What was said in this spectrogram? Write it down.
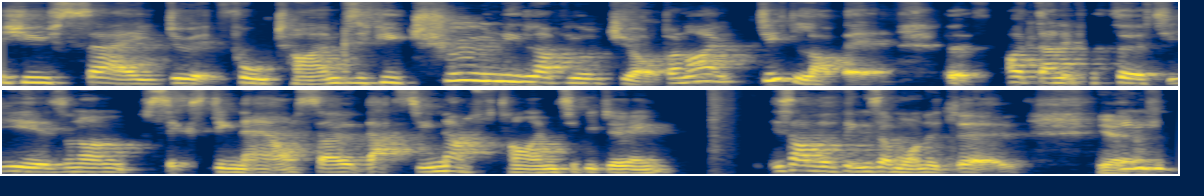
as you say do it full time. Because if you truly love your job, and I did love it, but I've done it for thirty years, and I'm sixty now, so that's enough time to be doing there's other things I want to do. Yeah. If you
